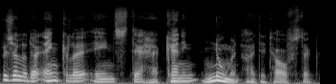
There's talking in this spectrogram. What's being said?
We zullen er enkele eens ter herkenning noemen uit dit hoofdstuk.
